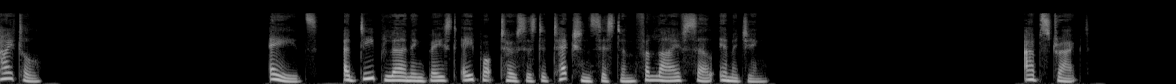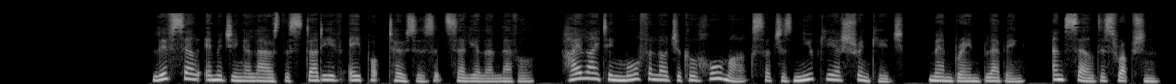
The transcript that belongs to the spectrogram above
Title ADeS, a deep learning based apoptosis detection system for live cell imaging. Abstract Live cell imaging allows the study of apoptosis at cellular level, highlighting morphological hallmarks such as nuclear shrinkage, membrane blebbing, and cell disruption.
